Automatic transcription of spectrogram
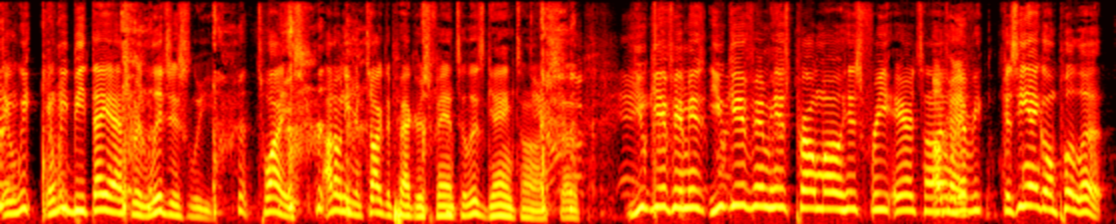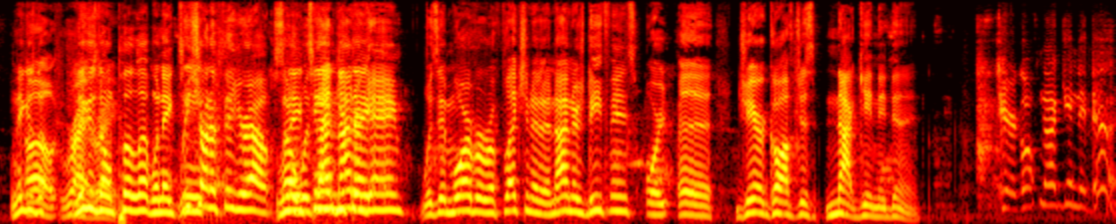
and we and we beat they ass religiously twice. I don't even talk to Packers fan till it's game time. So you give him his you give him his promo, his free airtime, Okay. whatever, because he ain't gonna pull up. Niggas, Oh, don't, right, niggas right. don't pull up when they We trying to figure out. So was that get Niner they- game? Was it more of a reflection of the Niners defense or uh, Jared Goff just not getting it done? Jared Goff not getting it done.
